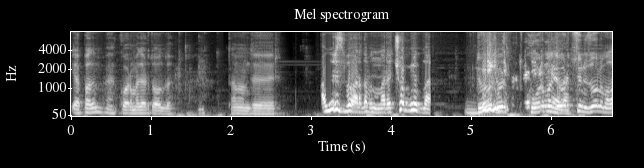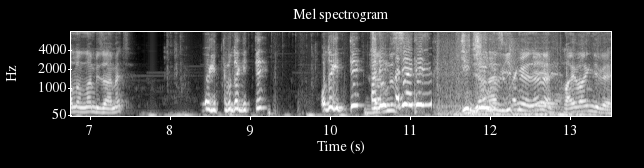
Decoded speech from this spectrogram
yapalım. Heh, koruma dört oldu. Tamamdır. Alırız bu arada bunları çok mutlu. Dört- beni koruma dörtsünüz oğlum alın lan bir zahmet. Bu da gitti bu da gitti. O da gitti. Hadi Canınız- hadi hadi. Cici. Canınız gitmiyor değil mi? Hayvan gibi.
